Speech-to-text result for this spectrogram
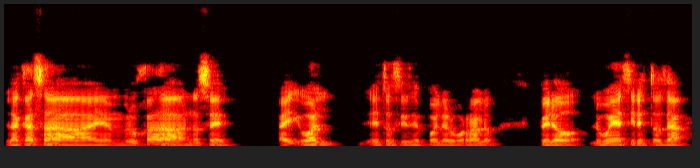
la casa embrujada, no sé. Igual, esto sí es spoiler, borralo. Pero le voy a decir esto, o sea,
